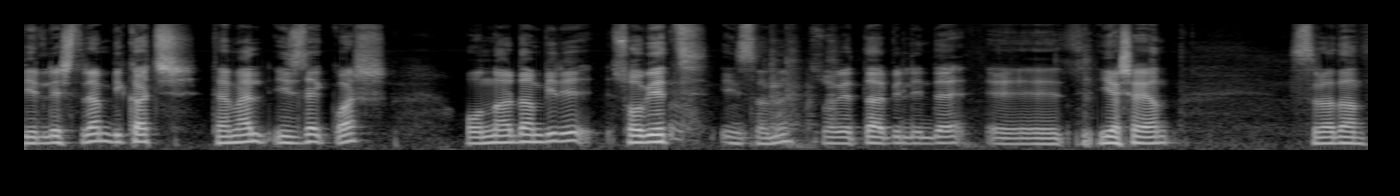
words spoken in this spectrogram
birleştiren birkaç temel izlek var. Onlardan biri Sovyet insanı, Sovyetler Birliği'nde e, yaşayan sıradan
